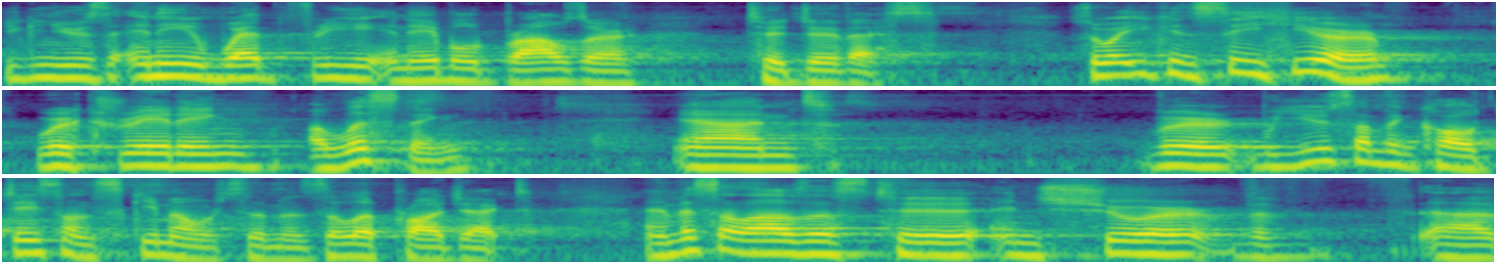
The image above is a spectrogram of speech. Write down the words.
You can use any Web3 enabled browser to do this. So what you can see here, we're creating a listing, and we we use something called JSON schema, which is a Mozilla project. And this allows us to ensure the, uh,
